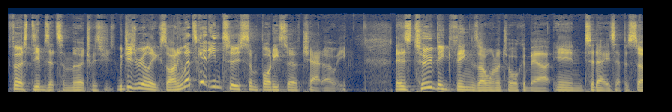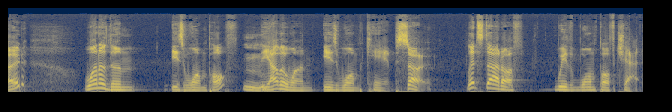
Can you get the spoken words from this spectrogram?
first dibs at some merch, which is, which is really exciting. Let's get into some body surf chat, Owie. There's two big things I want to talk about in today's episode. One of them is Womp Off. The other one is Womp Camp. So let's start off with Womp Off chat.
